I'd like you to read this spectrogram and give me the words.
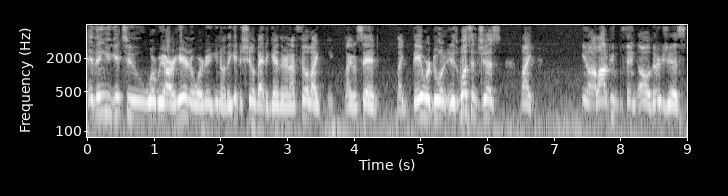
and then you get to where we are here, and where you know they get the shield back together, and I feel like, like I said, like they were doing. It wasn't just like you know a lot of people think, oh, they're just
